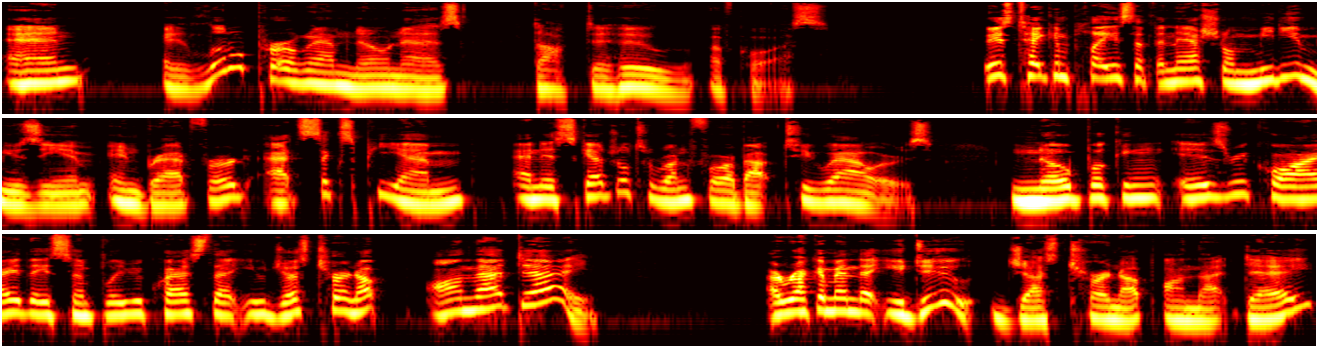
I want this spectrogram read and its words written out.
and a little program known as Doctor Who, of course. It is taking place at the National Media Museum in Bradford at 6 p.m. and is scheduled to run for about two hours. No booking is required. They simply request that you just turn up on that day. I recommend that you do just turn up on that day.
